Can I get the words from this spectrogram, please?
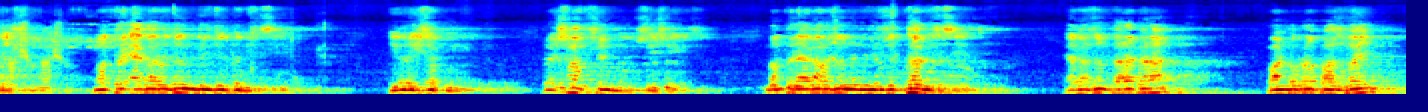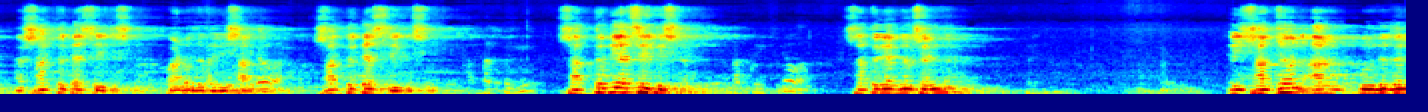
গেছে মাত্র এগারো যোদ্ধা এগারো জন কারা কারা পাণ্ডবরা পাঁচ ভাই আর সাত্যকা শ্রীকৃষ্ণ পাণ্ডবদের এই সাত সাত্যকা শ্রীকৃষ্ণ। আর শ্রীকৃষ্ণ। সাত্যকী একজন সৈন্য এই সাতজন আর পূর্বদের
